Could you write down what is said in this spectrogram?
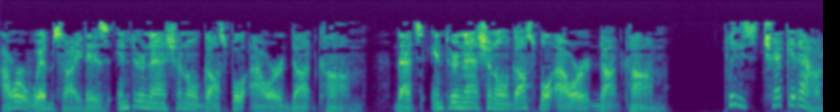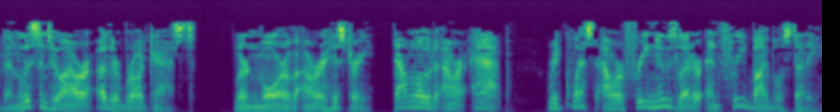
Our website is internationalgospelhour.com. That's internationalgospelhour.com. Please check it out and listen to our other broadcasts. Learn more of our history, download our app, request our free newsletter and free Bible study.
